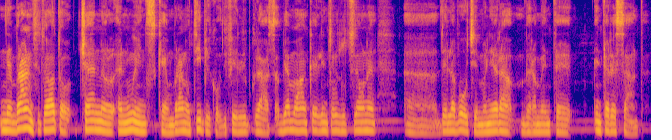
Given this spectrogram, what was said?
Nel brano intitolato Channel and Winds, che è un brano tipico di Philip Glass, abbiamo anche l'introduzione eh, della voce in maniera veramente interessante.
